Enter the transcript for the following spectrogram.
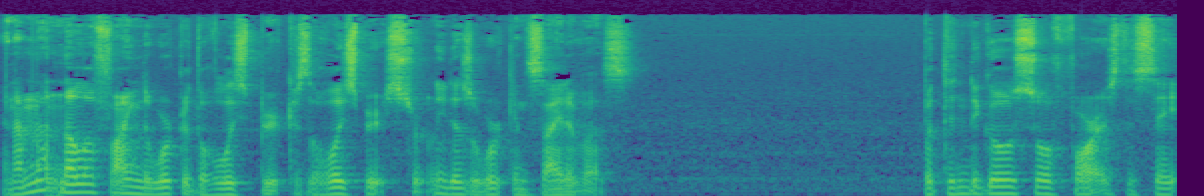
And I'm not nullifying the work of the Holy Spirit because the Holy Spirit certainly does a work inside of us. But then to go so far as to say,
